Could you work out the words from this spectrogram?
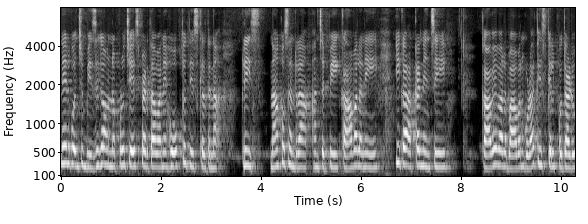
నేను కొంచెం బిజీగా ఉన్నప్పుడు చేసి పెడతావనే హోప్తో తీసుకెళ్తున్నా. ప్లీజ్ నా కోసం రా అని చెప్పి కావాలని ఇక అక్కడి నుంచి కావే వాళ్ళ బావను కూడా తీసుకెళ్ళిపోతాడు.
